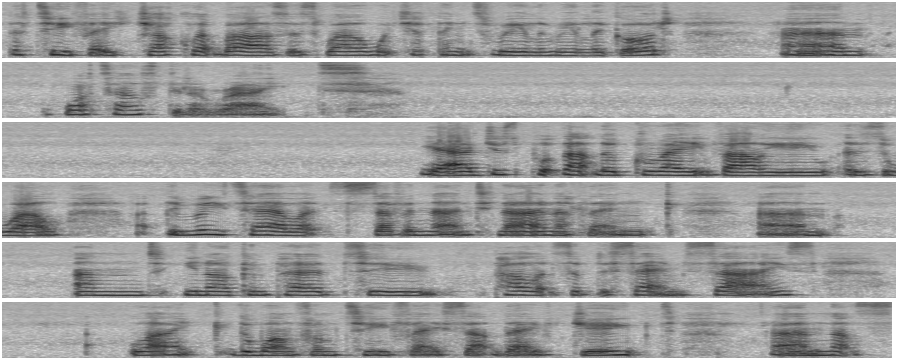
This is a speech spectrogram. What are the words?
the Too Faced chocolate bars as well, which I think is really, really good. Um, what else did I write? Yeah I just put that the great value as well. The retail at seven ninety nine I think. Um, and you know compared to palettes of the same size like the one from Too Faced that they've duped um, that's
